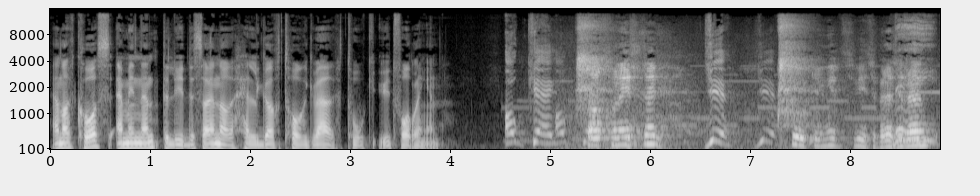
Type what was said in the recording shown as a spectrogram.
NRKs eminente lyddesigner Helgar Torgvær tok utfordringen. Statsminister. Stortingets visepresident.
